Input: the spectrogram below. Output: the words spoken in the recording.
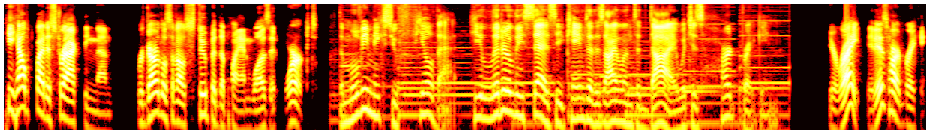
He helped by distracting them. Regardless of how stupid the plan was, it worked. The movie makes you feel that. He literally says he came to this island to die, which is heartbreaking. You're right, it is heartbreaking.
